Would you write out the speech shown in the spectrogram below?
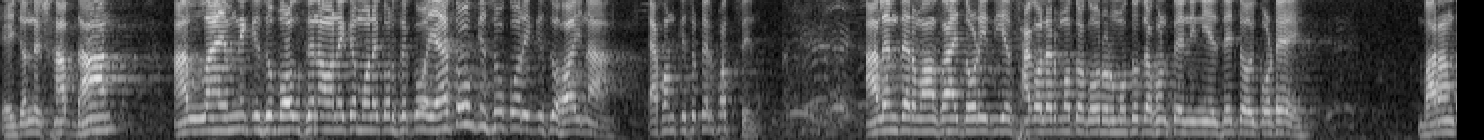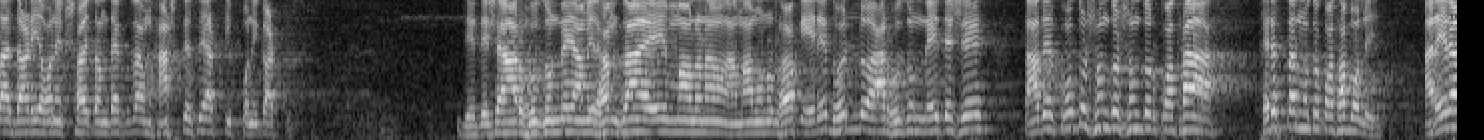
এই জন্য সাবধান। আল্লাহ এমনি কিছু বলছে না, অনেকে মনে করছে, কো, এত কিছু করে, কিছু হয় না। এখন কিছু টের পাচ্ছেন? আলেমদের মাথায় দড়ি দিয়ে ছাগলের মতো, গরুর মতো যখন টেনে নিয়ে যেত ওই কোটে, বারান্দায় দাঁড়িয়ে অনেক শয়তান দেখতাম হাসতেছে আর টিপ্পনি কাটতেছে। যে দেশে আর হুজুর নেই, আমির হামজা এই মাওলানা মামুনুল হক, এরে ধরল আর হুজুর নেই দেশে। তাদের কত সুন্দর সুন্দর কথা ফেরেস্তার মতো কথা বলে। আর এরা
